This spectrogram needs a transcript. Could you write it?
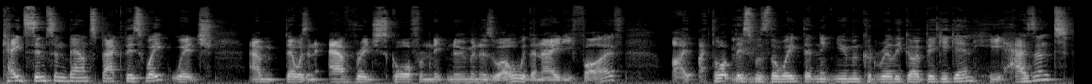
Cade Simpson bounced back this week, which um, there was an average score from Nick Newman as well with an 85. I, I thought this was the week that Nick Newman could really go big again. He hasn't.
